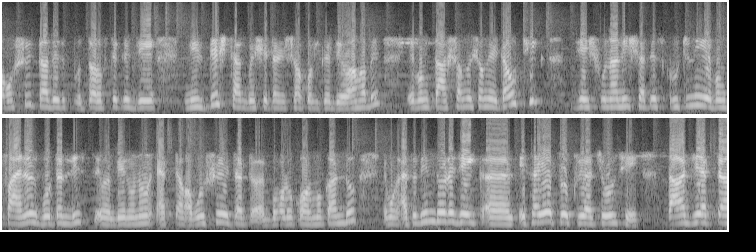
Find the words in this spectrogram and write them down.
অবশ্যই তাদের তরফ থেকে যে নির্দেশ থাকবে, সেটা সকলকে দেওয়া হবে এবং তার সঙ্গে সঙ্গে এটাও ঠিক যে শুনানির সাথে স্ক্রুটিনি এবং ফাইনাল ভোটার লিস্ট বেরোনো একটা অবশ্যই এটা বড় কর্মকাণ্ড। এবং এতদিন ধরে যেই এসআইআর প্রক্রিয়া চলছে, তার যে একটা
